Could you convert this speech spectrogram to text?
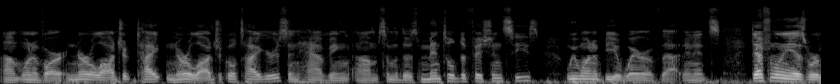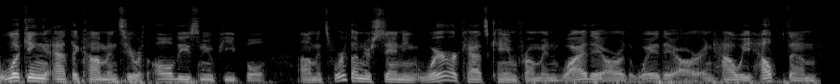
um, one of our neurologic ti- neurological tigers and having um, some of those mental deficiencies, we want to be aware of that. And it's definitely as we're looking at the comments here with all these new people. Um, it's worth understanding where our cats came from and why they are the way they are and how we help them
